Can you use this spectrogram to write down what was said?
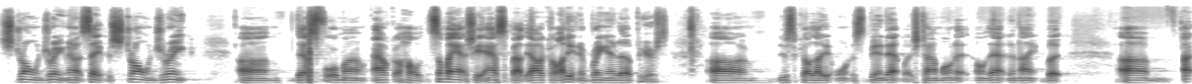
Strong drink. Not say it was strong drink. Um, that's for my alcohol. Somebody actually asked about the alcohol. I didn't bring it up here um, just because I didn't want to spend that much time on it on that tonight. But um, I,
